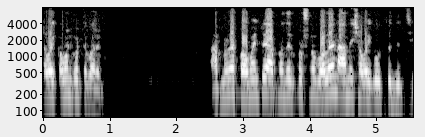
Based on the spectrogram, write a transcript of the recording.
সবাই কমেন্ট করতে পারেন। আপনারা কমেন্টে আপনাদের প্রশ্ন বলেন আমি সবাইকে উত্তর দিচ্ছি।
